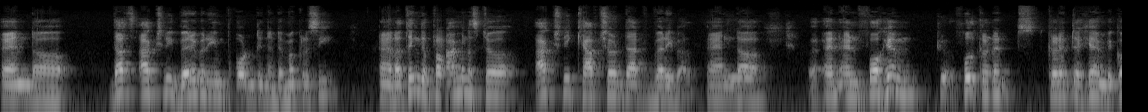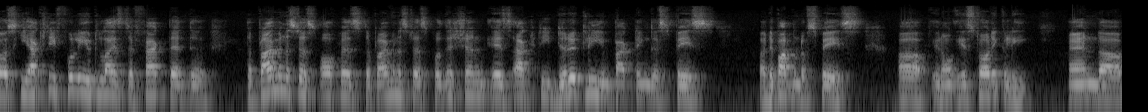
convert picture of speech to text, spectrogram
and uh, that's actually very, very important in a democracy. And I think the prime minister actually captured that very well. And uh, and and for him, full credit credit to him because he actually fully utilized the fact that the the prime minister's office, the prime minister's position is actually directly impacting the space uh, Department of Space, uh, you know, historically, and uh,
